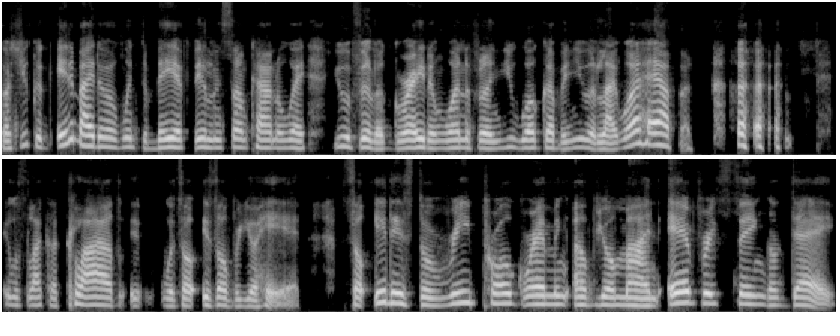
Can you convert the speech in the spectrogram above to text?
Because you could, anybody that went to bed feeling some kind of way, you would feel great and wonderful, and you woke up and you were like, "What happened?" it was like a cloud. It was is over your head. So it is the reprogramming of your mind every single day.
